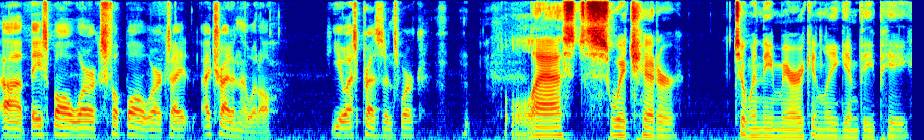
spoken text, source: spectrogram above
uh, baseball works, football works. I I try to know it all. U.S. presidents work. Last switch hitter to win the American League MVP?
